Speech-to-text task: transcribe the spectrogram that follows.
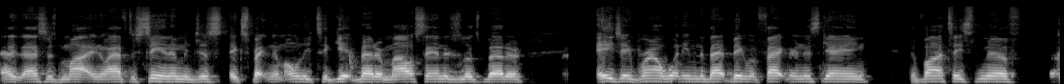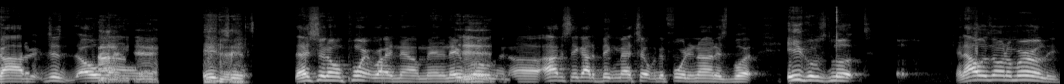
That, that's just my, you know, after seeing them and just expecting them only to get better. Miles Sanders looks better. AJ Brown wasn't even that big of a factor in this game. DeVonta Smith, Goedert, just oh, yeah. it's just that shit on point right now, man. And they yeah. rolling. Uh, obviously, got a big matchup with the 49ers, but Eagles looked, and I was on them early.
